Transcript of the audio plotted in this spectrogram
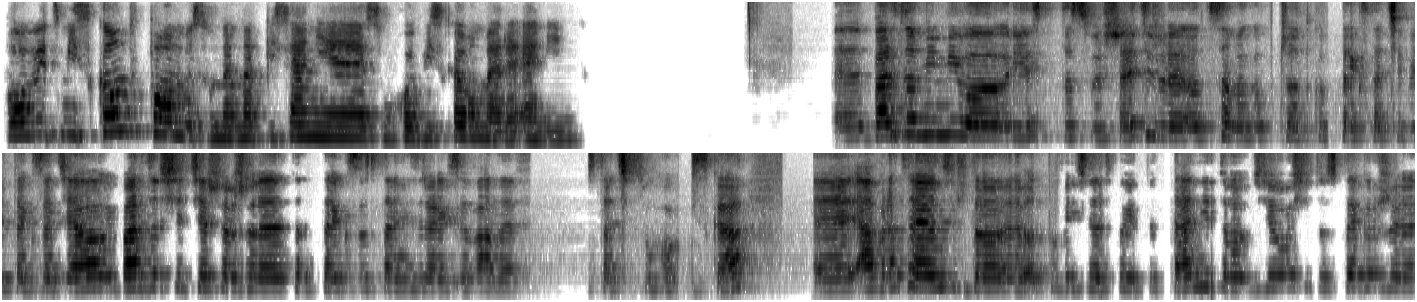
Powiedz mi, skąd pomysł na napisanie słuchowiska o Mary Enning? E, Bardzo mi miło jest to słyszeć, że od samego początku tekst na Ciebie tak zadziałał i bardzo się cieszę, że ten tekst zostanie zrealizowany w postaci słuchowiska. E, A wracając już do e, odpowiedzi na Twoje pytanie, to wzięło się to z tego, że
